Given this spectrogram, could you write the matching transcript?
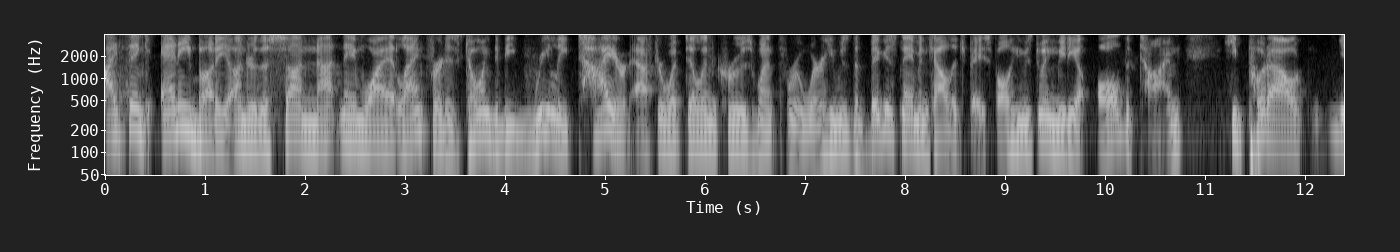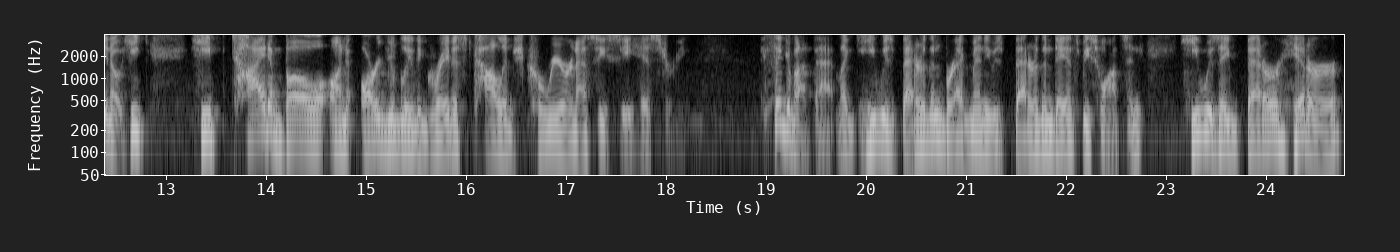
I think anybody under the sun not named Wyatt Langford is going to be really tired after what Dylan Crews went through, where he was the biggest name in college baseball. He was doing media all the time. He put out, you know, he he tied a bow on arguably the greatest college career in SEC history think about that. Like he was better than Bregman. He was better than Dansby Swanson. He was a better hitter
